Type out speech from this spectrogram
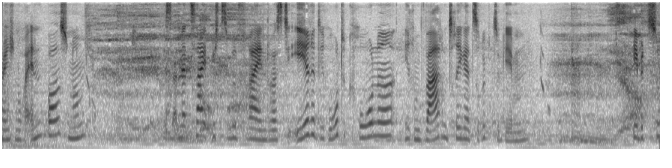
Wahrscheinlich noch Endboss, ne? Ist an der Zeit, mich zu befreien. Du hast die Ehre, die rote Krone ihrem wahren Träger zurückzugeben. Gebe zu,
